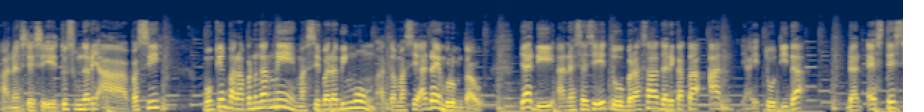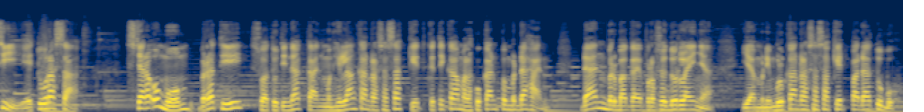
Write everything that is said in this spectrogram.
Anestesi itu sebenarnya apa sih? Mungkin para pendengar nih masih pada bingung atau masih ada yang belum tahu. Jadi, anestesi itu berasal dari kata an, yaitu tidak, dan estesi, yaitu rasa. Secara umum, berarti suatu tindakan menghilangkan rasa sakit ketika melakukan pembedahan dan berbagai prosedur lainnya yang menimbulkan rasa sakit pada tubuh.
